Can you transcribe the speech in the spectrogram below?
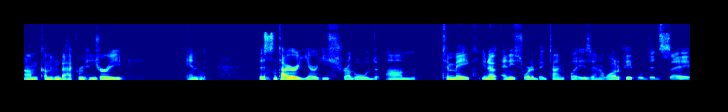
um, coming back from injury, and this entire year he struggled um, to make you know any sort of big time plays. And a lot of people did say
